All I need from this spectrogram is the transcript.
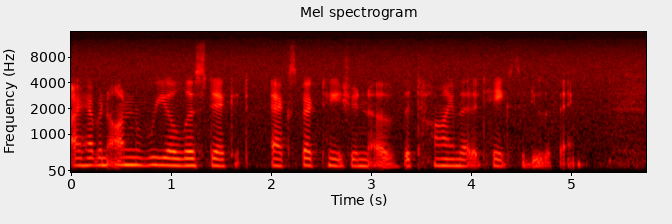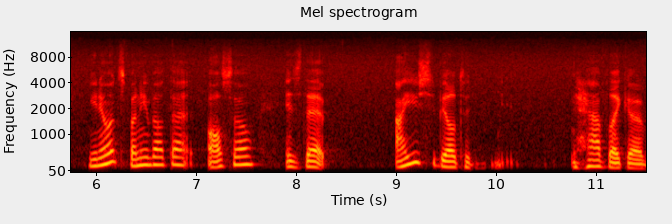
I have an unrealistic expectation of the time that it takes to do the thing. You know what's funny about that also is that I used to be able to have like a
